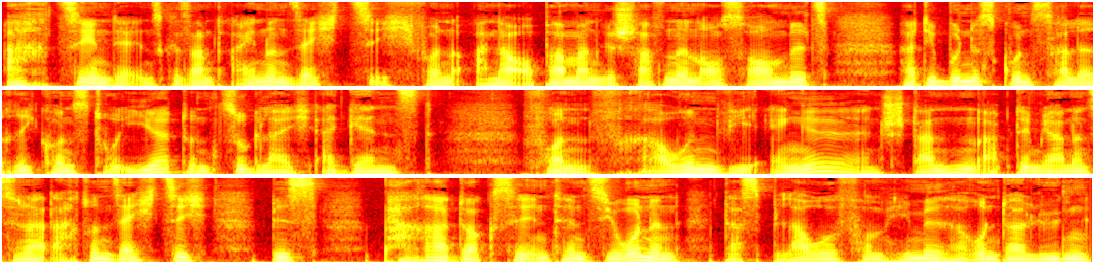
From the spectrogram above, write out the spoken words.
18 der insgesamt 61 von Anna Oppermann geschaffenen Ensembles hat die Bundeskunsthalle rekonstruiert und zugleich ergänzt. Von Frauen wie Engel, entstanden ab dem Jahr 1968, bis Paradoxe Intentionen, das Blaue vom Himmel herunterlügen,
